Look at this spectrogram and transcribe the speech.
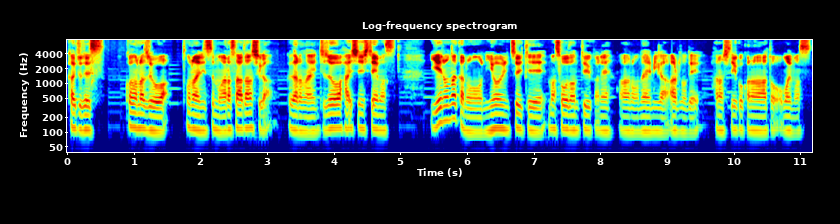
カイトです。このラジオは、都内に住むアラサー男子がくだらない日常を配信しています。家の中の匂いについて、まあ、相談というかね、あの、悩みがあるので、話していこうかなと思います。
